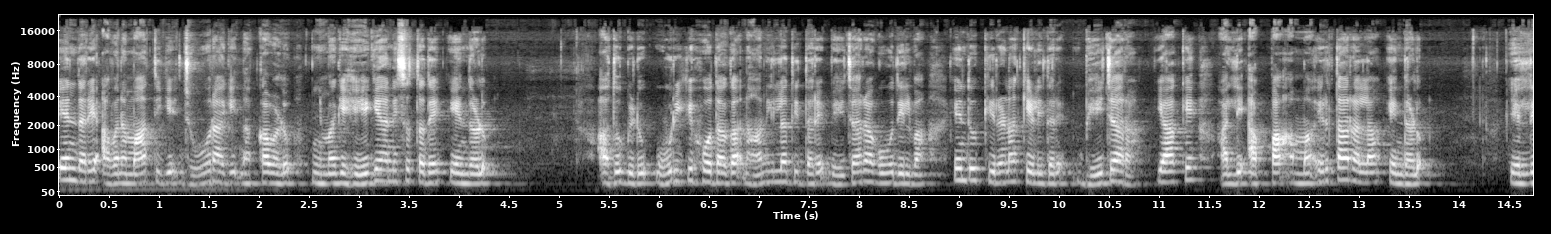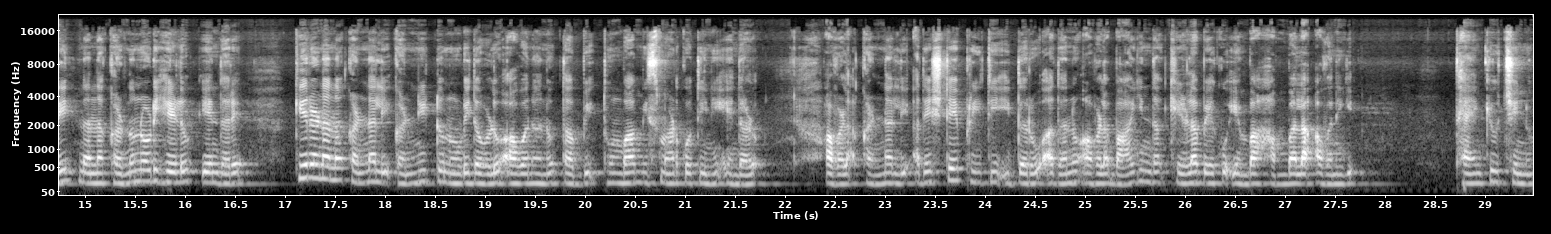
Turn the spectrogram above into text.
ಎಂದರೆ ಅವನ ಮಾತಿಗೆ ಜೋರಾಗಿ ನಕ್ಕವಳು. ನಿಮಗೆ ಹೇಗೆ ಅನಿಸುತ್ತದೆ? ಎಂದಳು. ಅದು ಬಿಡು, ಊರಿಗೆ ಹೋದಾಗ ನಾನಿಲ್ಲದಿದ್ದರೆ ಬೇಜಾರಾಗುವುದಿಲ್ವಾ? ಎಂದು ಕಿರಣ ಕೇಳಿದರೆ, ಬೇಜಾರ? ಯಾಕೆ? ಅಲ್ಲಿ ಅಪ್ಪ, ಅಮ್ಮ ಇರ್ತಾರಲ್ಲ ಎಂದಳು. ಎಲ್ಲಿ? ನನ್ನ ಕಣ್ಣು ನೋಡಿ ಹೇಳು ಎಂದರೆ, ಕಿರಣನ ಕಣ್ಣಲ್ಲಿ ಕಣ್ಣಿಟ್ಟು ನೋಡಿದವಳು ಅವನನ್ನು ತಬ್ಬಿ ತುಂಬ ಮಿಸ್ ಮಾಡ್ಕೋತೀನಿ ಎಂದಳು. ಅವಳ ಕಣ್ಣಲ್ಲಿ ಅದೆಷ್ಟೇ ಪ್ರೀತಿ ಇದ್ದರೂ ಅದನ್ನು ಅವಳ ಬಾಯಿಂದ ಕೇಳಬೇಕು ಎಂಬ ಹಂಬಲ ಅವನಿಗೆ. ಥ್ಯಾಂಕ್ ಯು ಚಿನ್ನು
